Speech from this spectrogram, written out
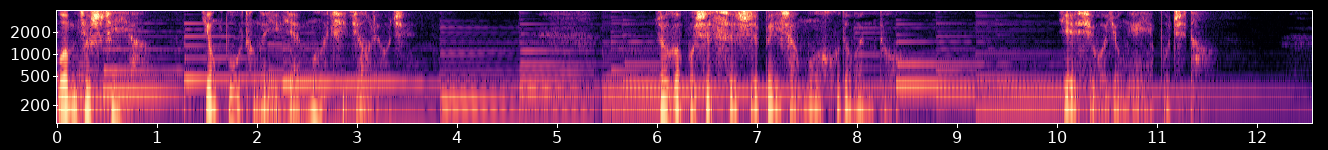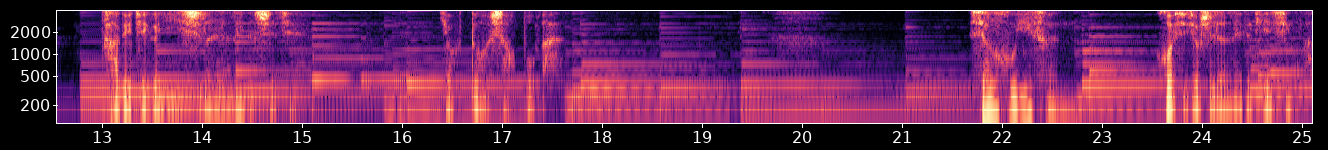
我们就是这样用不同的语言默契交流着。如果不是此时背上模糊的温度，也许我永远也不知道，他对这个遗失了人类的世界。有多少不安？相互依存，或许就是人类的天性吧。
